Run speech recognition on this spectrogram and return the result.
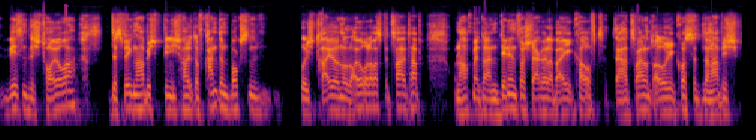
wesentlich teurer. Deswegen habe ich, bin ich halt auf Kantenboxen wo ich 300 Euro oder was bezahlt habe und habe mir dann den Verstärker dabei gekauft. Der hat 200 Euro gekostet und dann habe ich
